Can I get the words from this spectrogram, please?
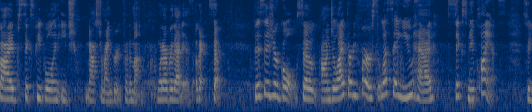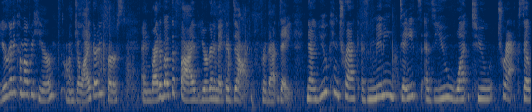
five, six people in each mastermind group for the month, whatever that is. Okay, so this is your goal. So on July 31st, let's say you had six new clients. So you're gonna come over here on July 31st and right above the five, you're gonna make a dot for that date. Now you can track as many dates as you want to track. So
